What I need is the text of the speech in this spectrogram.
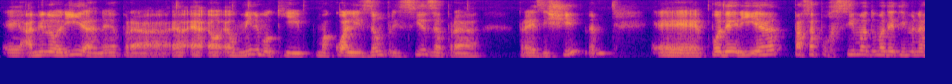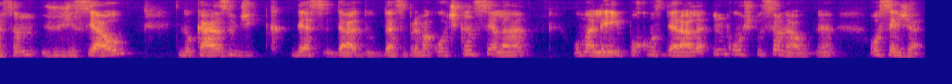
é, a minoria, né, pra, é, é, é, o mínimo que uma coalizão precisa para existir, né, é, poderia passar por cima de uma determinação judicial, no caso de, dessa, da, da Suprema Corte cancelar uma lei por considerá-la inconstitucional. Né? Ou seja,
